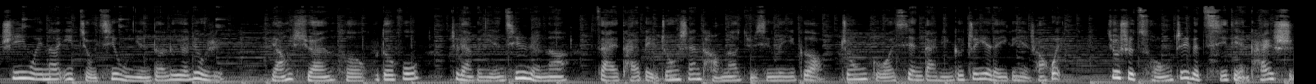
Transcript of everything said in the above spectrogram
是因为呢，一九七五年的六月六日，杨璇和胡德夫这两个年轻人呢，在台北中山堂呢举行了一个中国现代民歌之夜的一个演唱会，就是从这个起点开始，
